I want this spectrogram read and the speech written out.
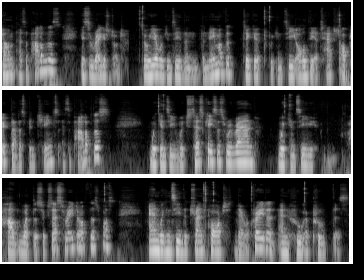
done as a part of this is registered. So here we can see the, the name of the ticket. We can see all the attached object that has been changed as a part of this. We can see which test cases we ran. We can see how what the success rate of this was and we can see the transport they were created and who approved this.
